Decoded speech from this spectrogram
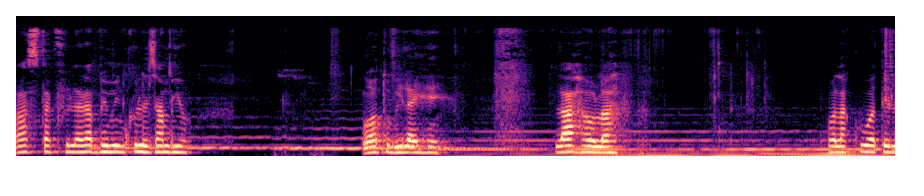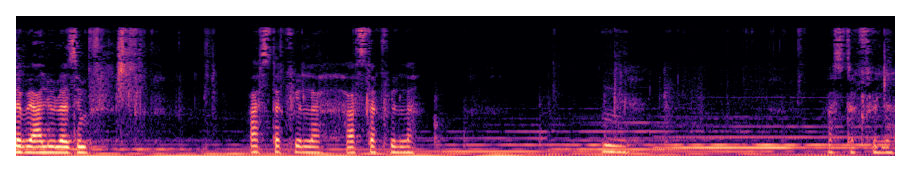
أستغفر ربي من كل ذنب وأتوب إليه لا حول ولا قوة إلا بالعلي العظيم أستغفر الله أستغفر الله أستغفر الله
